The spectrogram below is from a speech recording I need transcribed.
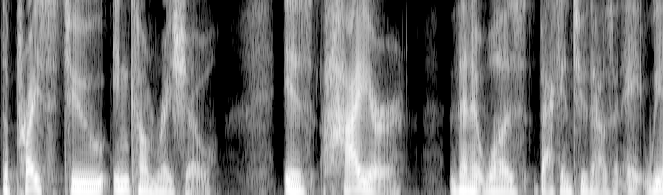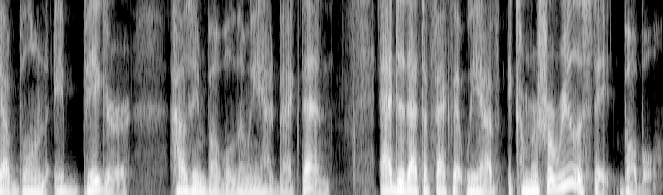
The price to income ratio is higher than it was back in 2008. We have blown a bigger housing bubble than we had back then. Add to that the fact that we have a commercial real estate bubble.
